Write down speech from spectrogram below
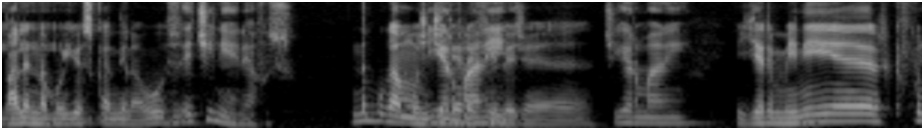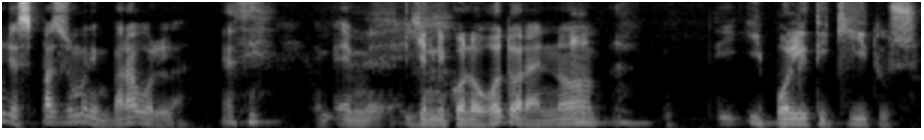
Πάλι να πω για Σκανδιναβούς. Έτσι είναι η έννοια σου. Δεν που κάνουν Και οι τζίνε ρε Γερμανοί. φίλε. και- Και οι Γερμανοί. Οι Γερμηνοί έρχονται και σπάζουν μου την πάρα πολλά. Γιατί... Ε, ε, γενικολογώ τώρα, ενώ η, η πολιτική τους.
